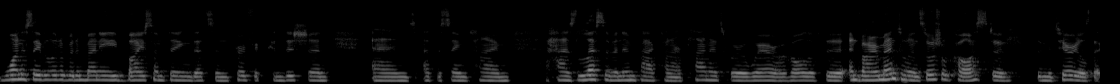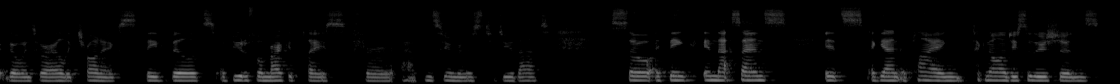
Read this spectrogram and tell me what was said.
want to save a little bit of money, buy something that's in perfect condition and at the same time has less of an impact on our planet. We're aware of all of the environmental and social cost of the materials that go into our electronics. They've built a beautiful marketplace for uh, consumers to do that. So I think in that sense, it's again applying technology solutions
